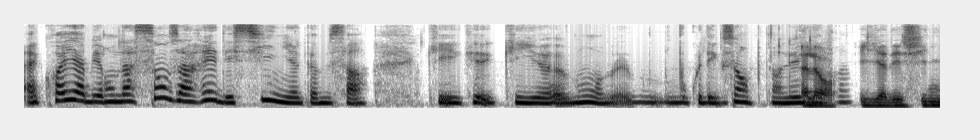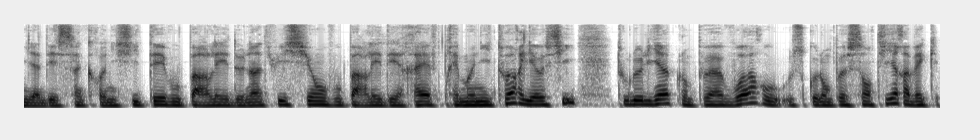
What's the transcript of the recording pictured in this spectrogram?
incroyable. Et on a sans arrêt des signes comme ça, qui, qui, euh, bon, beaucoup d'exemples dans les Alors, il y a des signes, il y a des synchronicités. Vous parlez de l'intuition, vous parlez des rêves prémonitoires. Il y a aussi tout le lien que l'on peut avoir ou ce que l'on peut sentir avec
